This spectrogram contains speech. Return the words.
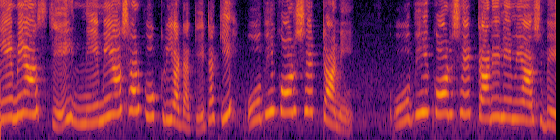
নেমে আসছে, এই নেমে আসার প্রক্রিয়াটাকে, এটা কি? অভিকর্ষের টানে। অভিকর্ষের টানে নেমে আসবে।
